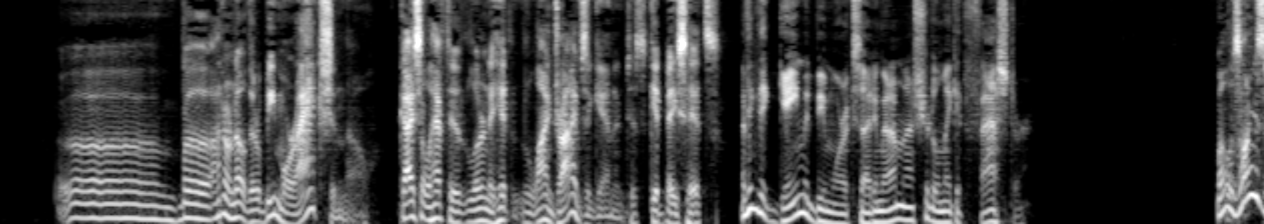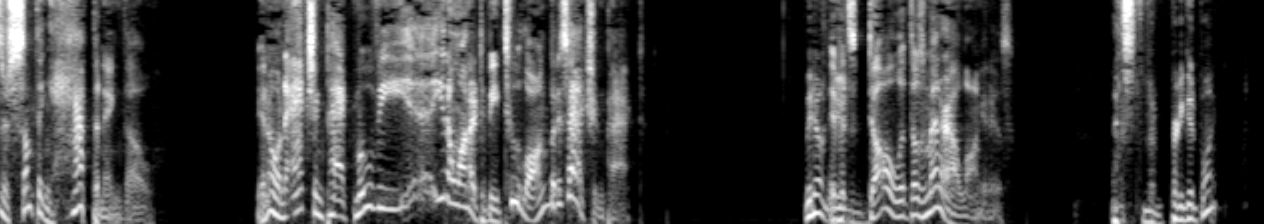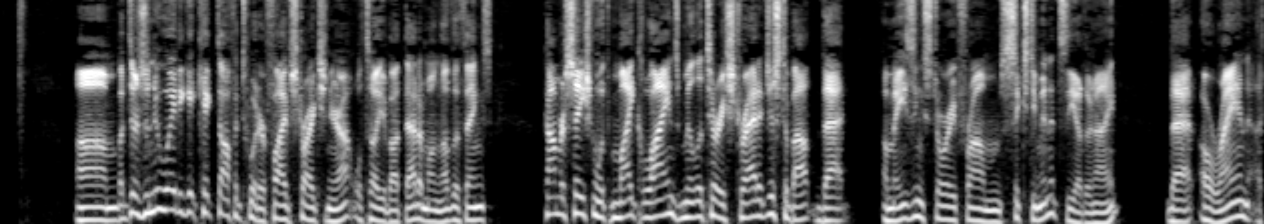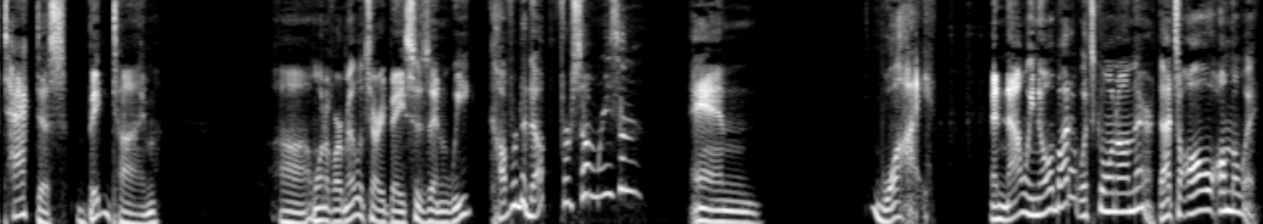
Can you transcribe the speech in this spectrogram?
Uh, but I don't know. There'll be more action though. Guys will have to learn to hit line drives again and just get base hits. I think the game would be more exciting, but I'm not sure it'll make it faster. Well, as long as there's something happening, though. You know, an action packed movie, eh, you don't want it to be too long, but it's action packed. We don't. If it's dull, it doesn't matter how long it is. That's a pretty good point. Um, but there's a new way to get kicked off of Twitter. Five strikes and you're out. We'll tell you about that, among other things. Conversation with Mike Lyons, military strategist, about that amazing story from 60 Minutes the other night that Iran attacked us big time, uh, one of our military bases, and we covered it up for some reason. And why? And now we know about it. What's going on there? That's all on the way.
